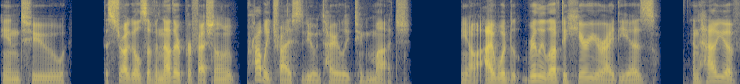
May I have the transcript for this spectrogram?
into the struggles of another professional who probably tries to do entirely too much. You know, I would really love to hear your ideas and how you have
